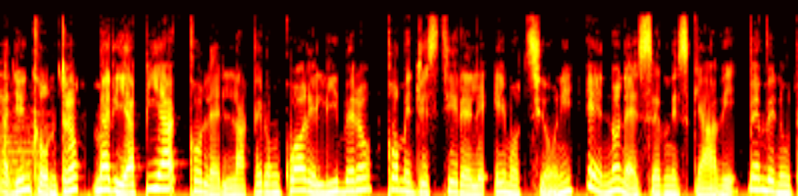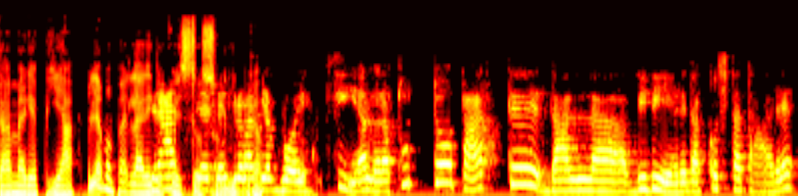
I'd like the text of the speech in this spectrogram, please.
Radio Incontro Maria Pia Colella per un cuore libero, come gestire le emozioni e non esserne schiavi. Benvenuta Maria Pia, vogliamo parlare Grazie, di questo suo libro. Grazie, a voi. Sì, allora tutto parte dal vedere, dal constatare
